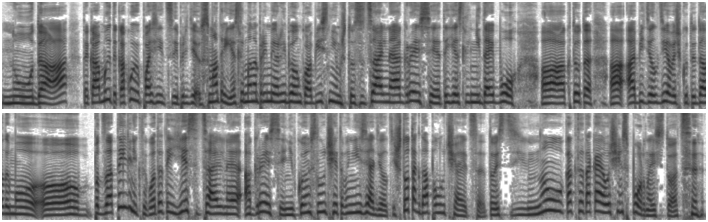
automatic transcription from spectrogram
Ну да, так а мы-то какой позиции придем? Смотри, если мы, например, ребенку объясним, что социальная агрессия это если, не дай бог, а, кто-то а, обидел девочку, ты дал ему а, подзатыльник, так вот это и есть социальная агрессия. Ни в коем случае этого нельзя делать. И что тогда получается? То есть, ну, как-то такая очень спорная ситуация,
